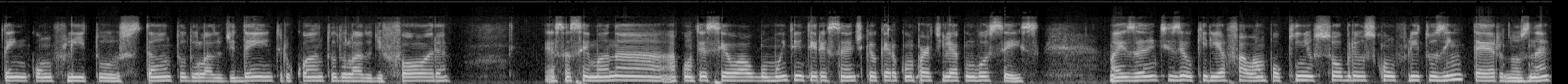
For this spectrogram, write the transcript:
têm conflitos tanto do lado de dentro quanto do lado de fora. Essa semana aconteceu algo muito interessante que eu quero compartilhar com vocês. Mas antes eu queria falar um pouquinho sobre os conflitos internos, né?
